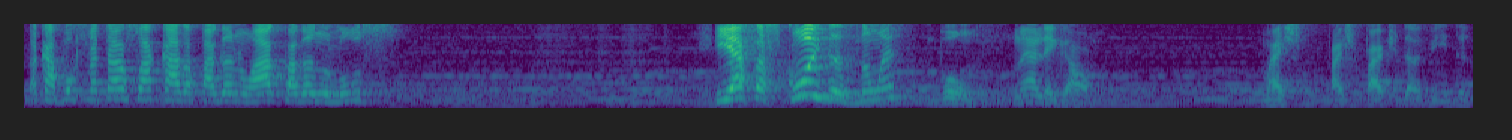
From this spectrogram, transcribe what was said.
Daqui a pouco você vai estar na sua casa pagando água, pagando luz. E essas coisas não é bom, não é legal. Mas faz parte da vida.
